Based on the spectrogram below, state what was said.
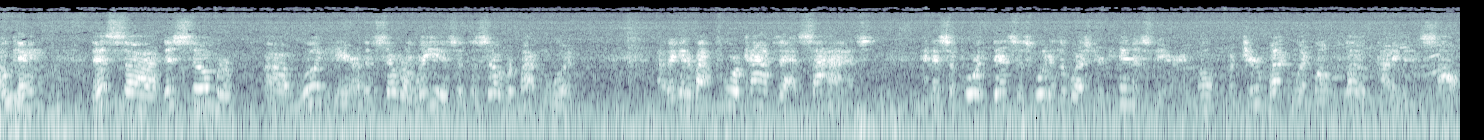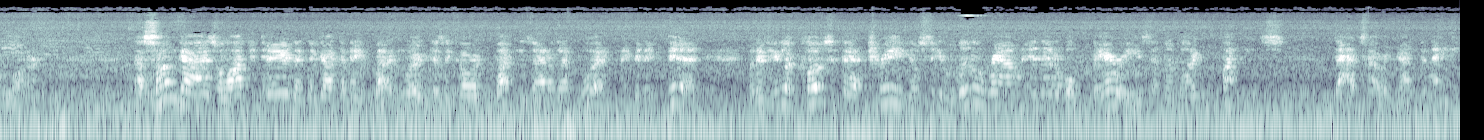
Okay, this uh, this silver uh, wood here, the silver leaves of the silver buttonwood, uh, they get about four times that size, and it's the fourth densest wood in the Western Hemisphere. It won't, mature buttonwood won't float, not even in salt water. Now, some guys will like to tell you that they got the name buttonwood because they carved buttons out of that wood. But if you look close at that tree, you'll see little round inedible berries that look like buttons. That's how it got the name.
